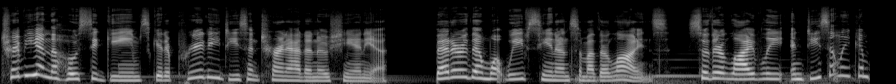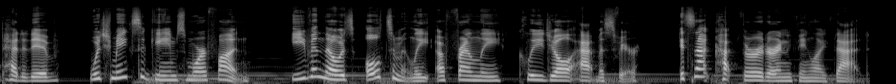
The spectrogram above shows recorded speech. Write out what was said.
trivia and the hosted games get a pretty decent turnout on Oceania, better than what we've seen on some other lines, so they're lively and decently competitive, which makes the games more fun, even though it's ultimately a friendly, collegial atmosphere. It's not cutthroat or anything like that.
